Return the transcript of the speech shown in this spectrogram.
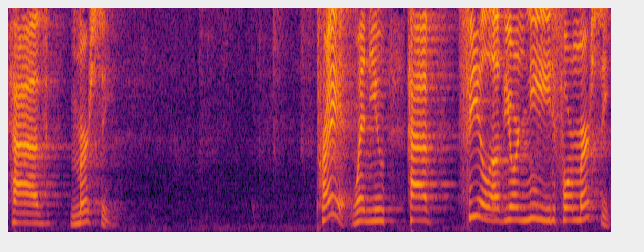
have mercy. Pray it when you have feel of your need for mercy.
